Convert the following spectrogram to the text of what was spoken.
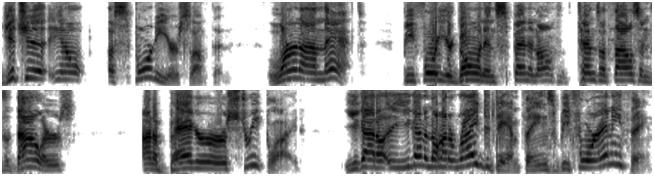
Get you, you know, a sporty or something. Learn on that before you're going and spending all tens of thousands of dollars on a bagger or a street glide. You gotta you gotta know how to ride the damn things before anything.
